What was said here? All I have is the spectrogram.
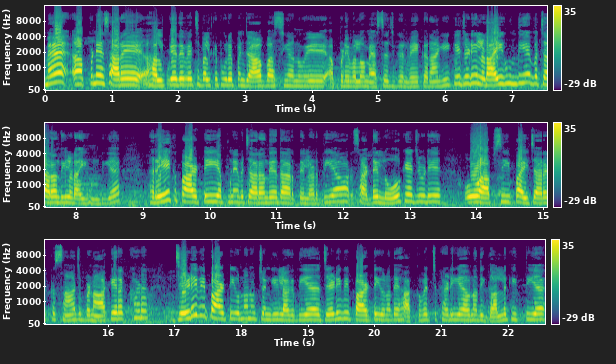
ਮੈਂ ਆਪਣੇ ਸਾਰੇ ਹਲਕੇ ਦੇ ਵਿੱਚ ਬਲਕਿ ਪੂਰੇ ਪੰਜਾਬ ਵਾਸੀਆਂ ਨੂੰ ਇਹ ਆਪਣੇ ਵੱਲੋਂ ਮੈਸੇਜ ਕਨਵੇ ਕਰਾਂਗੀ ਕਿ ਜਿਹੜੀ ਲੜਾਈ ਹੁੰਦੀ ਹੈ ਵਿਚਾਰਾਂ ਦੀ ਲੜਾਈ ਹੁੰਦੀ ਹੈ। ਹਰੇਕ ਪਾਰਟੀ ਆਪਣੇ ਵਿਚਾਰਾਂ ਦੇ ਆਧਾਰ ਤੇ ਲੜਦੀ ਹੈ ਔਰ ਸਾਡੇ ਲੋਕ ਹੈ ਜਿਹੜੇ ਉਹ ਆਪਸੀ ਭਾਈਚਾਰਕ ਸਾਂਝ ਬਣਾ ਕੇ ਰੱਖਣ। ਜਿਹੜੀ ਵੀ ਪਾਰਟੀ ਉਹਨਾਂ ਨੂੰ ਚੰਗੀ ਲੱਗਦੀ ਹੈ, ਜਿਹੜੀ ਵੀ ਪਾਰਟੀ ਉਹਨਾਂ ਦੇ ਹੱਕ ਵਿੱਚ ਖੜੀ ਹੈ, ਉਹਨਾਂ ਦੀ ਗੱਲ ਕੀਤੀ ਹੈ,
